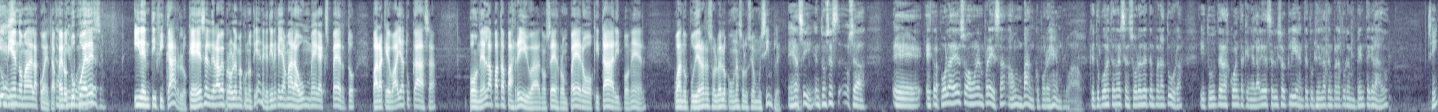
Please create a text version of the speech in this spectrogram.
consumiendo más de la cuenta. Pero tú puedes identificarlo, que es el grave problema que uno tiene, que tiene que llamar a un mega experto para que vaya a tu casa, poner la pata para arriba, no sé, romper o quitar y poner, cuando pudiera resolverlo con una solución muy simple. Es así. Entonces, o sea, eh, extrapola eso a una empresa, a un banco, por ejemplo, Wow. que tú puedes tener sensores de temperatura y tú te das cuenta que en el área de servicio al cliente tú tienes la temperatura en 20 grados Sí.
